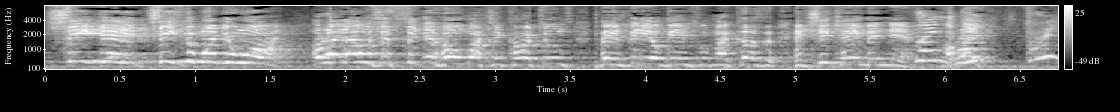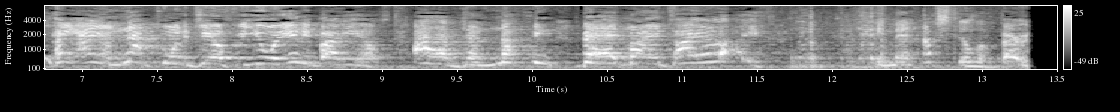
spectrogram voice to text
She did it. She's the one you want. All right, I was just sitting at home watching cartoons, playing video games with my cousin, and she came in there. Glenn, all right? free. Hey, I am not going to jail for you or anybody else. I have done nothing bad my entire life. Hey, man, I'm still a very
